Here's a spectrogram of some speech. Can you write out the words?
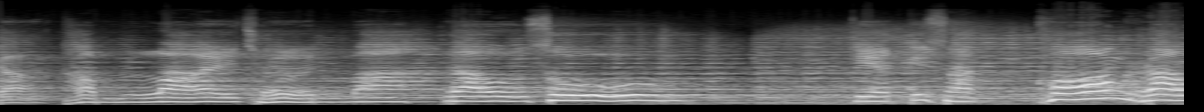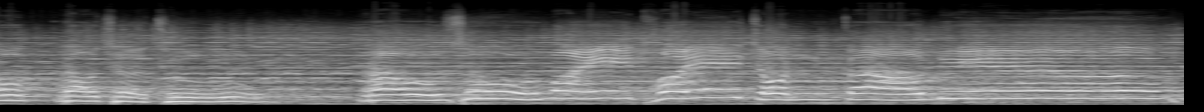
ย่าทำลายเชิญมาเราสู้ เกียรติศักดิ์ของเราเราเชิดชูเราสู้ไม่ถอยจนก้าวเดียว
